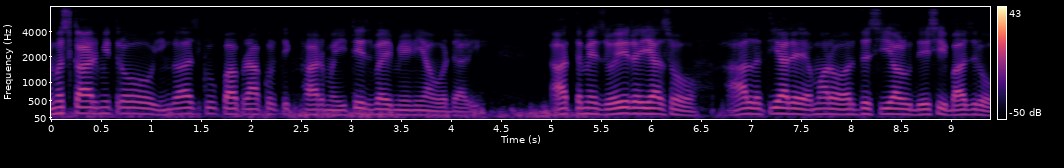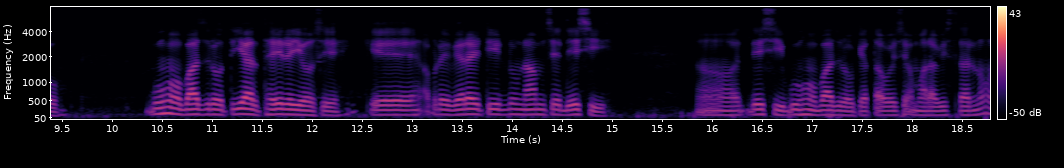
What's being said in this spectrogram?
નમસ્કાર મિત્રો, હિંગાજ કૃપા પ્રાકૃતિક ફાર્મ હિતેશભાઈ મેણિયા વડાળી. આ તમે જોઈ રહ્યા છો, હાલ અત્યારે અમારો અર્ધ શિયાળુ દેશી બાજરો, બૂહો બાજરો તૈયાર થઈ રહ્યો છે કે આપણે વેરાયટીનું નામ છે દેશી. દેશી બૂહો બાજરો કહેતા હોય છે અમારા વિસ્તારનો.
